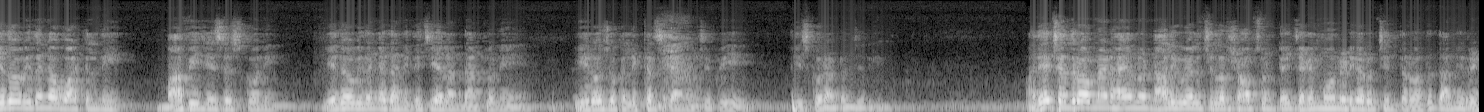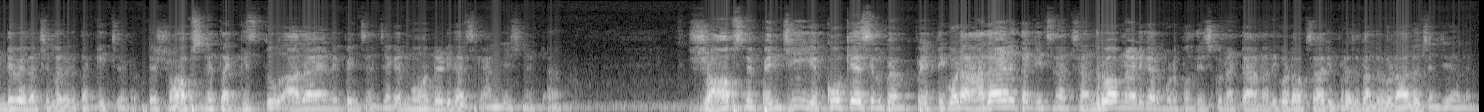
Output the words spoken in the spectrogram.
ఏదో విధంగా వాటిల్ని మాఫీ చేసేసుకొని ఏదో విధంగా దాన్ని ఇది చేయాలని దాంట్లోనే ఈరోజు ఒక లిక్కర్ స్కామ్ అని చెప్పి తీసుకురావడం జరిగింది. అదే చంద్రబాబు నాయుడు హయాంలో నాలుగు వేల చిల్లర షాప్స్ ఉంటే జగన్మోహన్ రెడ్డి గారు వచ్చిన తర్వాత దాన్ని రెండు వేల చిల్లరకి తగ్గించాడు. అంటే షాప్స్ని తగ్గిస్తూ ఆదాయాన్ని పెంచిన జగన్మోహన్ రెడ్డి గారు స్కామ్ చేసినట్ట. షాప్స్ని పెంచి ఎక్కువ కేసులు పెట్టి కూడా ఆదాయాన్ని తగ్గించిన చంద్రబాబు నాయుడు గారు ముడుపులు తీసుకున్నట్ట అన్నది కూడా ఒకసారి ప్రజలందరూ కూడా ఆలోచన చేయాలని.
